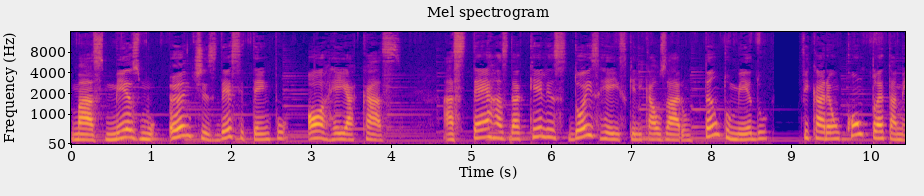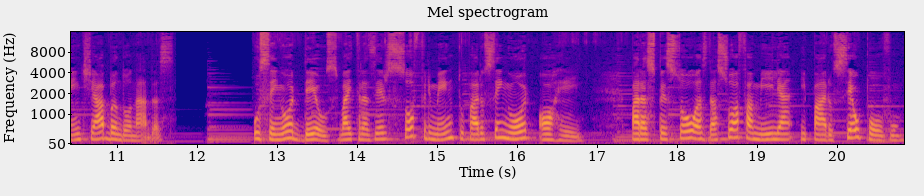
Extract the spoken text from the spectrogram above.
Mas mesmo antes desse tempo, ó rei Acás, as terras daqueles dois reis que lhe causaram tanto medo ficarão completamente abandonadas. O Senhor Deus vai trazer sofrimento para o Senhor, ó Rei, para as pessoas da sua família e para o seu povo.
